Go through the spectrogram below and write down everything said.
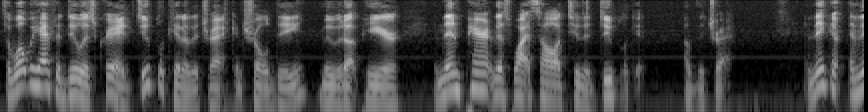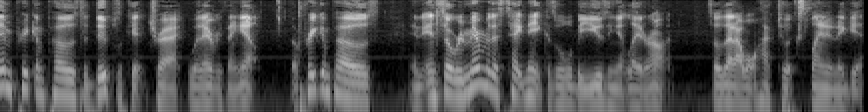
So what we have to do is create a duplicate of the track, control D, move it up here, and then parent this white solid to the duplicate of the track. And then, and then precompose the duplicate track with everything else. So precompose, and, and so remember this technique because we'll be using it later on so that I won't have to explain it again.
